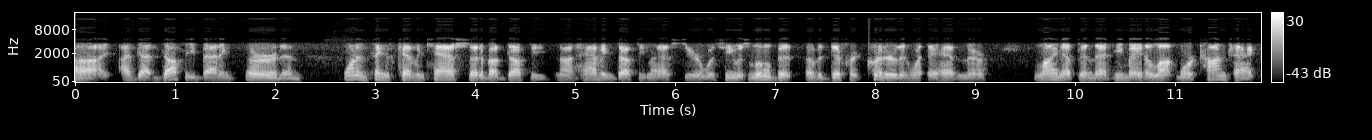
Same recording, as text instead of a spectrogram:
uh, I've got Duffy batting third, and one of the things Kevin Cash said about Duffy not having Duffy last year was he was a little bit of a different critter than what they had in their lineup, in that he made a lot more contact,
